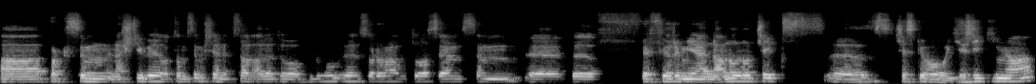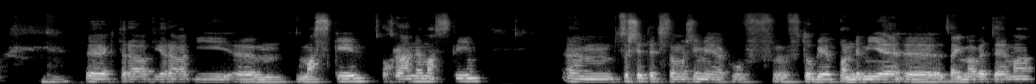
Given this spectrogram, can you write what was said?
A pak jsem naštívil, o tom jsem ještě nepsal, ale to budu, eh, zrovna u toho jsem, jsem eh, byl ve firmě Nanologics z českého Jiřitína. Která vyrábí masky, ochranné masky což je teď samozřejmě jako v, v době pandemie uh, zajímavé téma.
